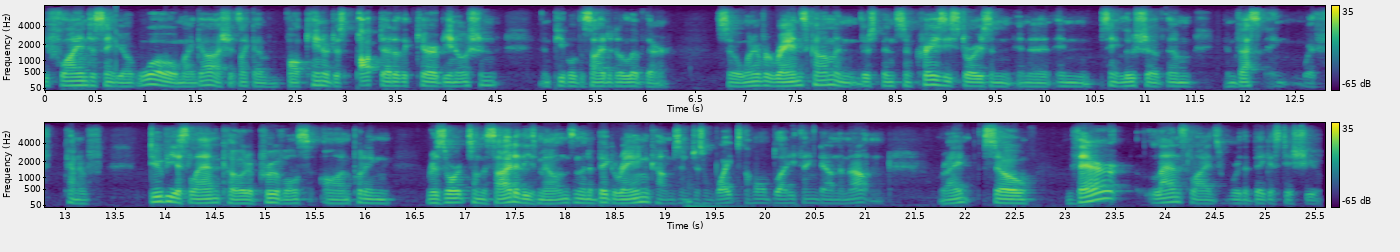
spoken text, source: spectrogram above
you fly into St. Joe, whoa, my gosh, it's like a volcano just popped out of the Caribbean Ocean and people decided to live there. So whenever rains come, and there's been some crazy stories in in, uh, in St. Lucia of them investing with kind of dubious land code approvals on putting resorts on the side of these mountains, and then a big rain comes and just wipes the whole bloody thing down the mountain, right? So their landslides were the biggest issue.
